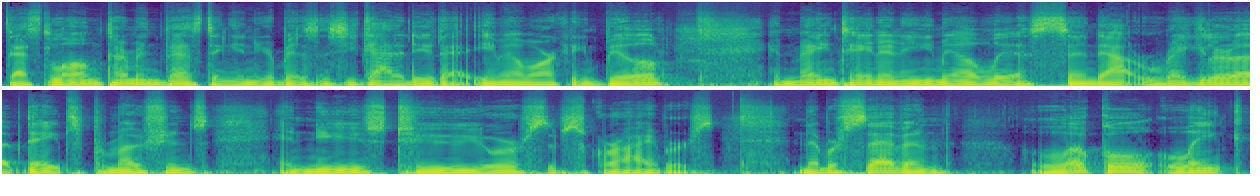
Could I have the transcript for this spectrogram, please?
That's long term investing in your business. You got to do that. Email marketing, build and maintain an email list. Send out regular updates, promotions, and news to your subscribers. Number seven, local link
